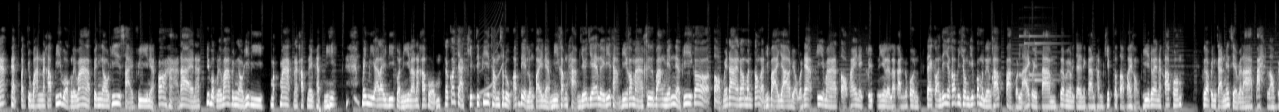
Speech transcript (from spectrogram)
นะแพทปัจจุบันนะครับ พี่บอกเลยว่าเป็นเงาที่สายฟรีเนี่ยก็หาได้นะ พี่บอกเลยว่าเป็นเงาที่ดีมากๆนะครับในแพทนี้ ไม่มีอะไรดีกว่านี้แล้วนะครับผมแล้วก็จากคลิปที่พี่ทำสรุปอัปเดตลงไปเนี่ยมีคำถามเยอะแยะเลยที่ถามพี่เข้ามาคือบางเม้นต์เนี่ยพี่ก็ตอบไม่ได้เนาะมันต้องอธิบายยาวเดี๋ยววันเนี้ยพี่มาตอบให้ในคลิปนี้เลยแล้วกันทุกคน แต่ก่อนที่จะเข้าไปชมคลิปก็เหมือนเดิมครับ ฝากกดไลค์กดติดตามเพื่อเป็นกำลังใจในการทำคลิปต่อๆไปของพี่ด้วยนะครับผม เพื่อเป็นการไม่เสียเวลาไปเราไป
